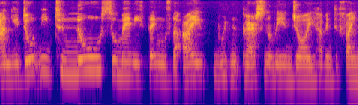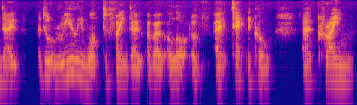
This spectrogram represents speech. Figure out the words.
and you don't need to know so many things that I wouldn't personally enjoy having to find out. I don't really want to find out about a lot of uh, technical uh, crime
